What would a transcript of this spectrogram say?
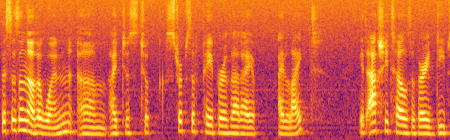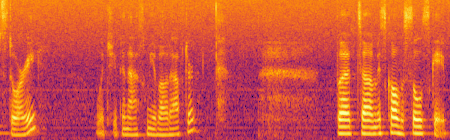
This is another one. Um, I just took strips of paper that I, I liked. It actually tells a very deep story which you can ask me about after. But um, it's called the Soulscape.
